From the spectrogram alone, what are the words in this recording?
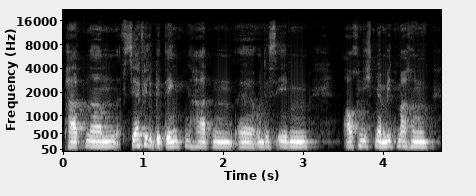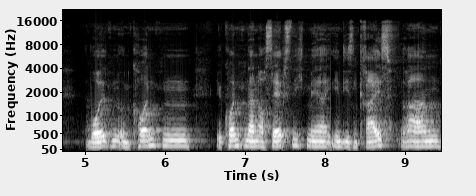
Partnern sehr viele Bedenken hatten äh, und es eben auch nicht mehr mitmachen wollten und konnten. Wir konnten dann auch selbst nicht mehr in diesen Kreis fahren.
